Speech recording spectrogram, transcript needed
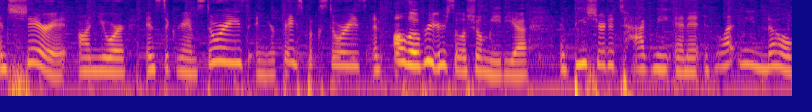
and share it on your Instagram stories and your Facebook stories and all over your social media. And be sure to tag me in it and let me know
